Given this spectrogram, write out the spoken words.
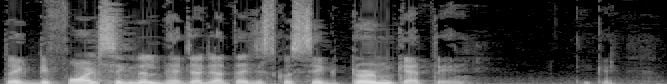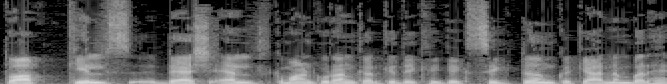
تو ایک ڈیفالٹ سگنل بھیجا جاتا ہے جس کو سگ ٹرم کہتے ہیں ٹھیک ہے تو آپ کل ڈیش ایل کمانڈ کو رن کر کے دیکھیں کہ سگ ٹرم کا کیا نمبر ہے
